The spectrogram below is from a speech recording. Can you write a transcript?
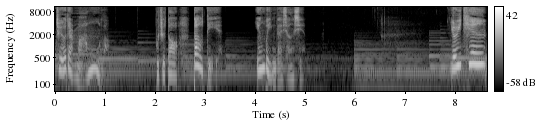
就有点麻木了，不知道到底应不应该相信。有一天，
